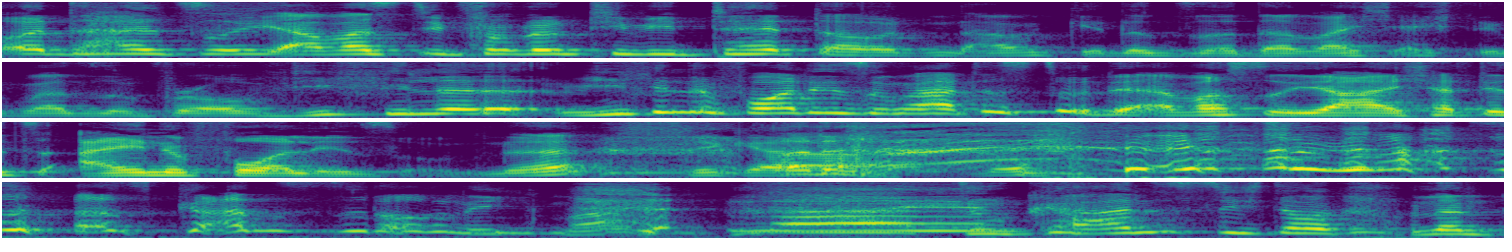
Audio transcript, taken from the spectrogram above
Und halt so, ja, was die Produktivität da unten abgeht und so. Da war ich echt irgendwann so, Bro, wie viele, wie viele Vorlesungen hattest du? Der einfach so, ja, ich hatte jetzt eine Vorlesung, ne? Digga. Und dann, so, das kannst du doch nicht machen. Nein. Du kannst dich doch, und dann,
